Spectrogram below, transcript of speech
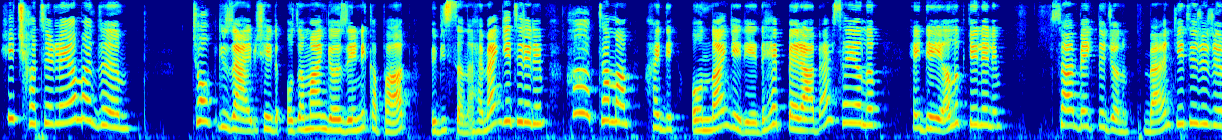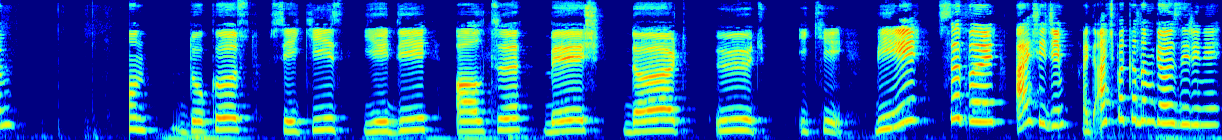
Hiç hatırlayamadım. Çok güzel bir şeydi. O zaman gözlerini kapat ve biz sana hemen getirelim. Ha tamam. Hadi ondan geriye de hep beraber sayalım. Hediyeyi alıp gelelim. Sen bekle canım. Ben getiririm. 10, 9, 8, 7, 6, 5, 4, 3, 2, 1, 0. Ayşe'cim hadi aç bakalım gözlerini.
